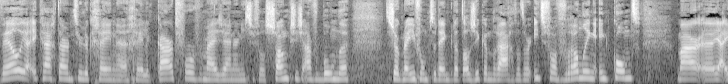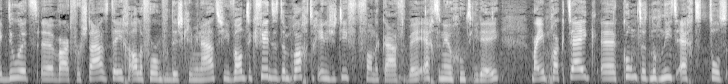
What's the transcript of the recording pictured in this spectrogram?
wel. Ja, ik krijg daar natuurlijk geen eh, gele kaart voor. Voor mij zijn er niet zoveel sancties aan verbonden. Het is ook naïef om te denken dat als ik hem draag, dat er iets van verandering in komt. Maar eh, ja, ik doe het eh, waar het voor staat tegen alle vormen van discriminatie. Want ik vind het een prachtig initiatief van de KVB. Echt een heel goed idee. Maar in praktijk eh, komt het nog niet echt tot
